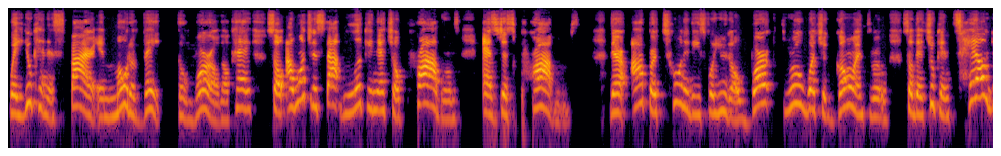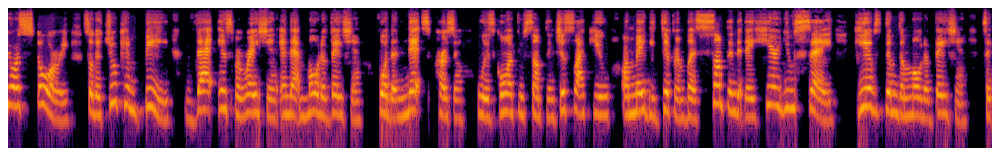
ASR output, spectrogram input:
where you can inspire and motivate the world. Okay. So I want you to stop looking at your problems as just problems. There are opportunities for you to work through what you're going through so that you can tell your story so that you can be that inspiration and that motivation for the next person who is going through something just like you or maybe different, but something that they hear you say gives them the motivation to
